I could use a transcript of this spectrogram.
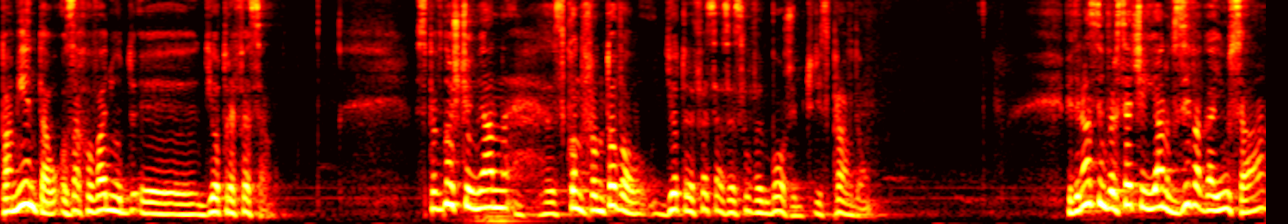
pamiętał o zachowaniu y, Diotrefesa. Z pewnością Jan skonfrontował Diotrefesa ze Słowem Bożym, czyli z prawdą. W 11 wersecie Jan wzywa Gajusa,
